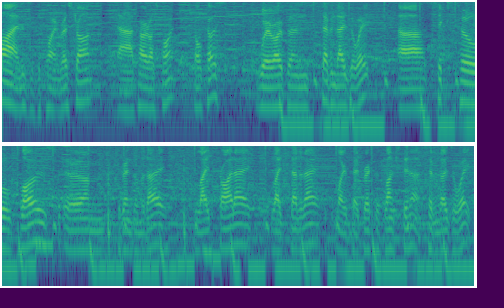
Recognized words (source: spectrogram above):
Hi, this is the Point Restaurant, uh, Paradise Point, Gold Coast. We're open seven days a week, uh, six till close, um, depends on the day. Late Friday, late Saturday. Like I said, breakfast, lunch, dinner, seven days a week.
